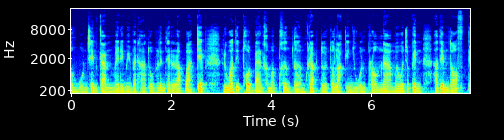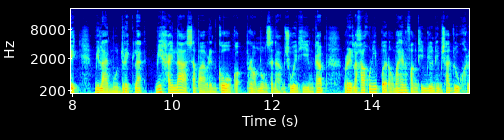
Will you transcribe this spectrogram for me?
สมบูรณ์เช่นกัน ไม่ได้มีปัญหาตัวผู้เล่นที่ได้รับบาดเจ็บ หรือว่าติดโทษแบนเข้ามาเพิ่มเติมครับ โดยตัวหลักยังอยู่พร้อมหน้า ไม่ว่าจะเป็นอาเตมดอฟปิกมิลายมูดริก และ มิไคล่าซาปาเรนโกก็พร้อมลงสนามช่วยทีมครับ เรทราคาคู่นี้เปิดออกมาให้ทางฝั่งทีมเยือนทีมชาติยูเคร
